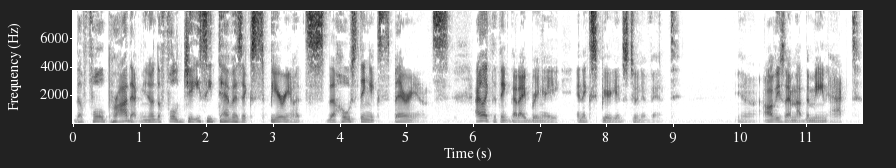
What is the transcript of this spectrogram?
the full product. You know, the full JC Tevez experience, the hosting experience. I like to think that I bring a an experience to an event. You know, obviously, I'm not the main act,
